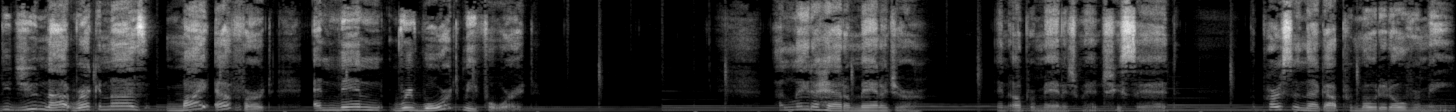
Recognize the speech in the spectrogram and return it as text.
did you not recognize my effort and then reward me for it? I later had a manager in upper management. She said, the person that got promoted over me,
